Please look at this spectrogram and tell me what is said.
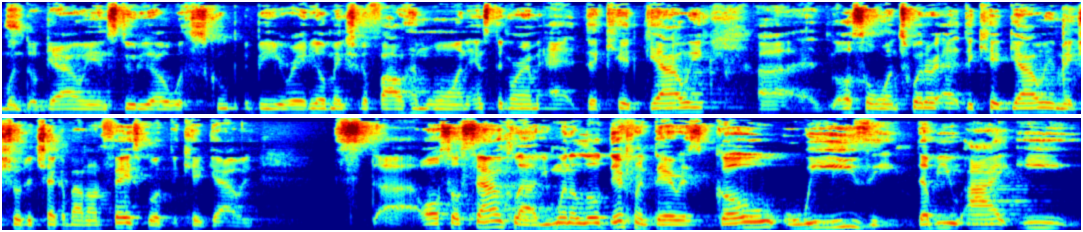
Wendell Gowie in studio with Scoop B Radio. Make sure to follow him on Instagram at the Kid Gowie. Uh, also on Twitter at the Kid Gowie. Make sure to check him out on Facebook, the Kid Gowie. Uh, also SoundCloud. You went a little different there. It's Go Weezy. W I E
